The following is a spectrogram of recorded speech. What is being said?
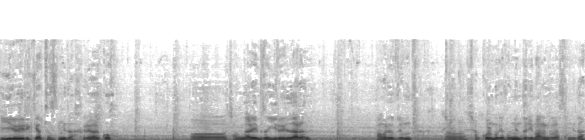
일요일이 겹쳤습니다. 그래갖고 어, 장날이면서 일요일 날은 아무래도 좀 어, 장골목에 손님들이 많은 것 같습니다.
